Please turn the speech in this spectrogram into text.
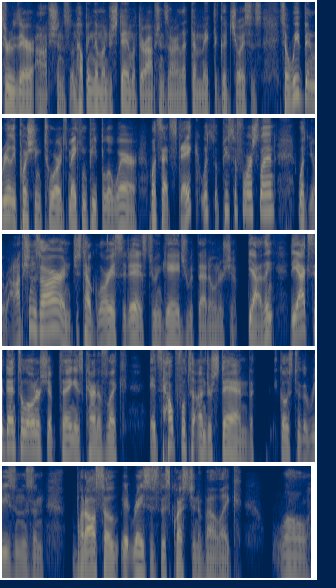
through their options I'm helping them understand what their options are, let them make the good choices. So we've been really pushing towards making people aware what's at stake with a piece of forest land, what your options are, and just how glorious it is to engage with that ownership. Yeah, I think the accidental ownership thing is kind of like it's helpful to understand the it goes to the reasons and but also it raises this question about like well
